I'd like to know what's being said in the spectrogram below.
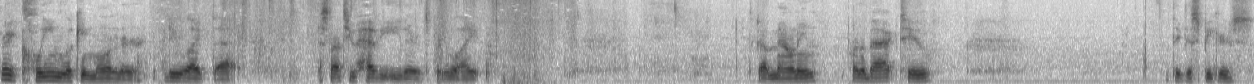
Very clean looking monitor. I do like that. It's not too heavy either, it's pretty light. It's got mounting on the back too. I think the speakers,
